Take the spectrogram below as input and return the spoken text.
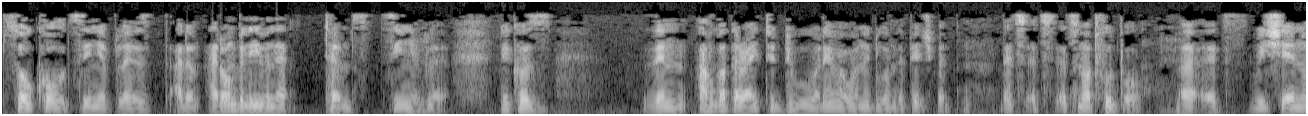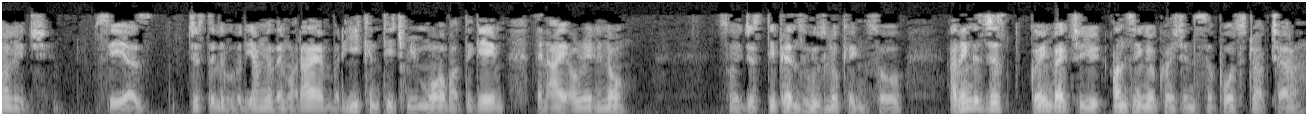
so-called senior players, I don't I don't believe in that term senior mm-hmm. player, because then I've got the right to do whatever I want to do on the pitch, but that's it's it's not football. Mm-hmm. Uh, it's we share knowledge. See as just a little bit younger than what I am, but he can teach me more about the game than I already know. So it just depends who's looking. So I think it's just going back to you answering your question, support structure,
